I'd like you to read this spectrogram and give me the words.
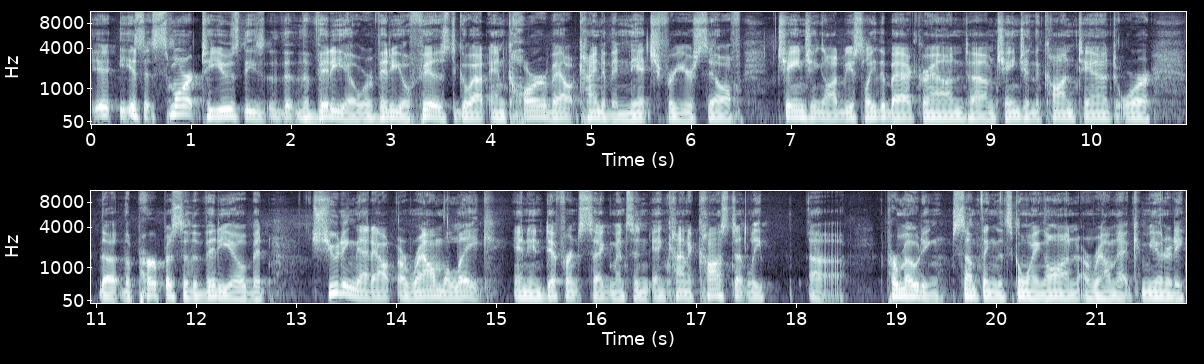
is it smart to use these the, the, video or video fizz to go out and carve out kind of a niche for yourself changing obviously the background um, changing the content or the the purpose of the video but shooting that out around the lake and in different segments and, and kind of constantly uh, promoting something that's going on around that community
